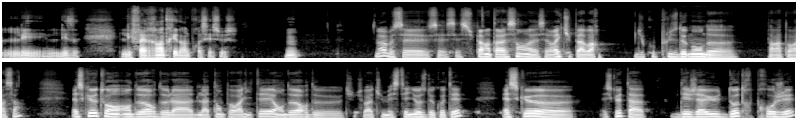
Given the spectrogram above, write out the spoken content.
les, les, faire rentrer dans le processus. Hmm. C'est super intéressant. C'est vrai que tu peux avoir du coup plus de monde euh, par rapport à ça. Est-ce que toi, en, dehors de la, de temporalité, en dehors de, tu, vois, tu mets Stenios de côté, est-ce que euh, que tu as déjà eu d'autres projets?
